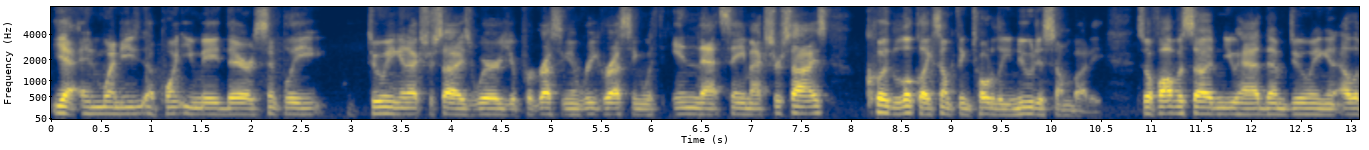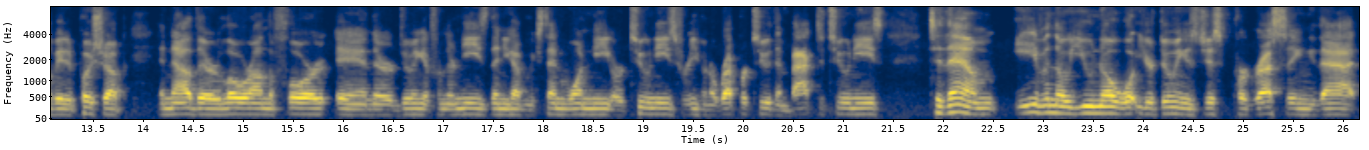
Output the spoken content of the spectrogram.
Yeah, and Wendy, a point you made there, simply doing an exercise where you're progressing and regressing within that same exercise could look like something totally new to somebody. So if all of a sudden you had them doing an elevated push-up and now they're lower on the floor and they're doing it from their knees. Then you have them extend one knee or two knees for even a rep or two, then back to two knees. To them, even though you know what you're doing is just progressing that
